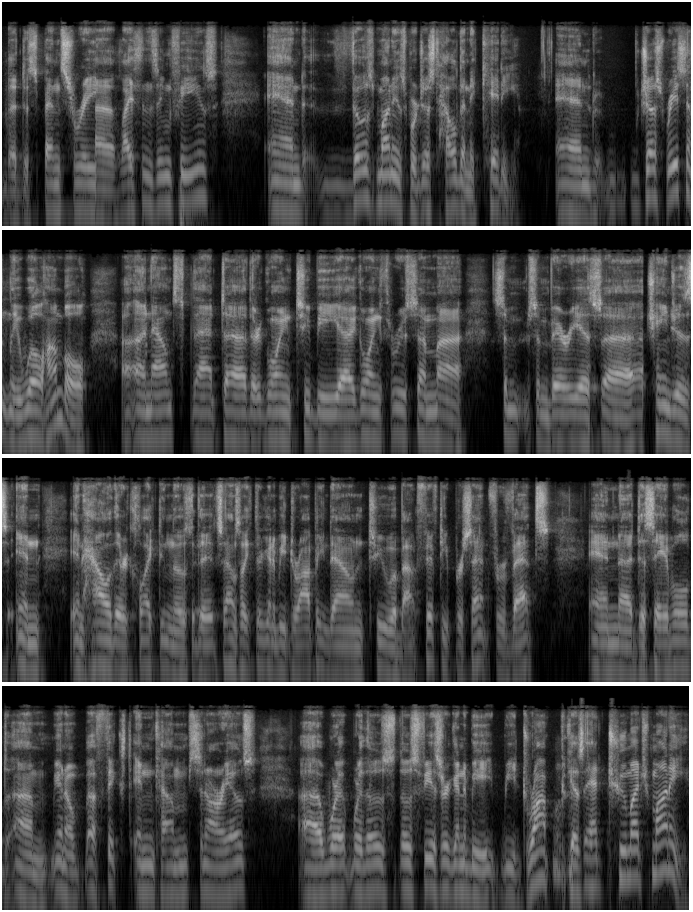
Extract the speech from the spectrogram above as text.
the dispensary uh, licensing fees, and those monies were just held in a kitty and just recently, Will Humble uh, announced that uh, they're going to be uh, going through some uh, some some various uh, changes in in how they're collecting those. It sounds like they're going to be dropping down to about fifty percent for vets and uh, disabled, um, you know, fixed income scenarios. Uh, where, where those those fees are going to be be dropped because they had too much money.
